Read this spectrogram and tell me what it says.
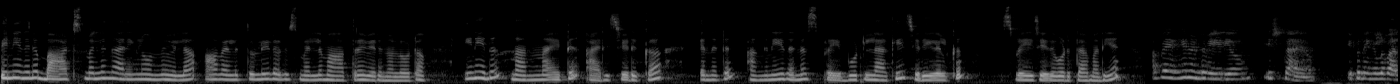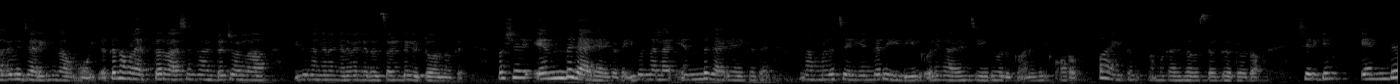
പിന്നെ ഇതിന് ബാഡ് സ്മെല്ലും കാര്യങ്ങളും ഒന്നുമില്ല ആ വെളുത്തുള്ളിയുടെ ഒരു സ്മെല്ല് മാത്രമേ വരുന്നുള്ളൂ കേട്ടോ. ഇനി ഇത് നന്നായിട്ട് അരിച്ചെടുക്കുക. എന്നിട്ട് അങ്ങനെ തന്നെ സ്പ്രേ ബോട്ടിലാക്കി ചെടികൾക്ക് സ്പ്രേ ചെയ്ത് കൊടുത്താൽ മതിയേ. അപ്പോൾ എങ്ങനെയുണ്ട് വീഡിയോ? ഇഷ്ടമായോ ഇപ്പം നിങ്ങൾ പലരും വിചാരിക്കുന്നതാവും ഓ ഇതൊക്കെ നമ്മൾ എത്ര പ്രാവശ്യം കണ്ടിട്ടുള്ള ഇതിനങ്ങനെ അങ്ങനെ വലിയ റിസൾട്ട് കിട്ടുമെന്നൊക്കെ. പക്ഷേ എന്ത് കാര്യമായിക്കോട്ടെ ഇതെന്നല്ല എന്ത് കാര്യമായിക്കോട്ടെ നമ്മൾ ചെയ്യേണ്ട രീതിയിൽ ഒരു കാര്യം ചെയ്തു കൊടുക്കുകയാണെങ്കിൽ ഉറപ്പായിട്ടും നമുക്ക് അതിന്റെ റിസൾട്ട് കിട്ടും കേട്ടോ ശരിക്കും എന്റെ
